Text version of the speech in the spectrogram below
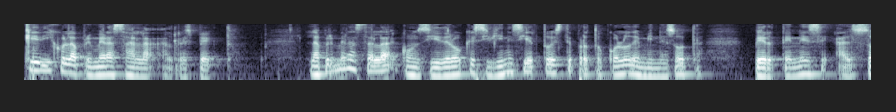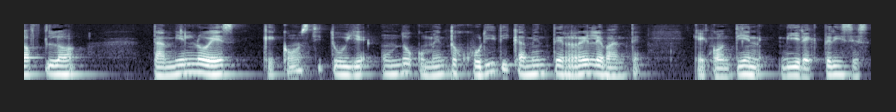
¿Qué dijo la primera sala al respecto? La primera sala consideró que si bien es cierto este protocolo de Minnesota pertenece al soft law, también lo es que constituye un documento jurídicamente relevante que contiene directrices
